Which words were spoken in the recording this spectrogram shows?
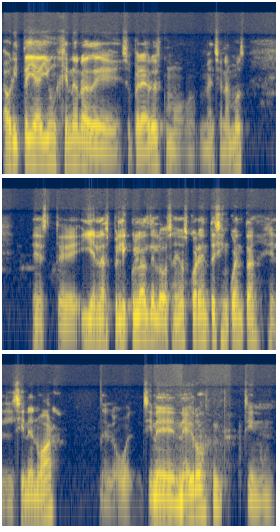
ahorita ya hay un género de superhéroes, como mencionamos, este, y en las películas de los años 40 y 50, el cine noir, o el cine negro, sin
